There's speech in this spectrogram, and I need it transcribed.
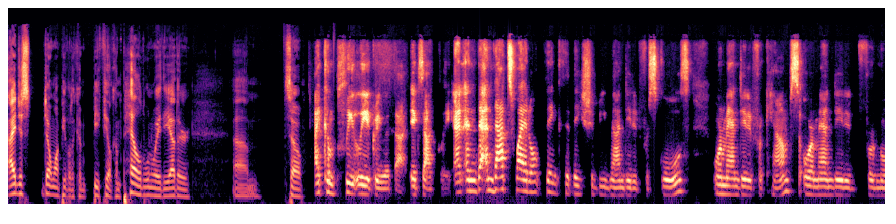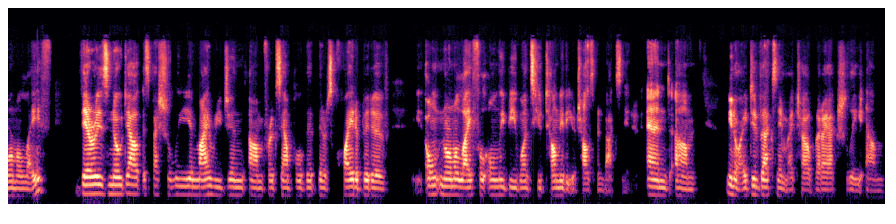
I just don't want people to com- be, feel compelled one way or the other. Um, so I completely agree with that. Exactly. And, and, th- and that's why I don't think that they should be mandated for schools or mandated for camps or mandated for normal life. There is no doubt, especially in my region, um, for example, that there's quite a bit of normal life will only be once you tell me that your child's been vaccinated. And, um, you know, I did vaccinate my child, but I actually am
